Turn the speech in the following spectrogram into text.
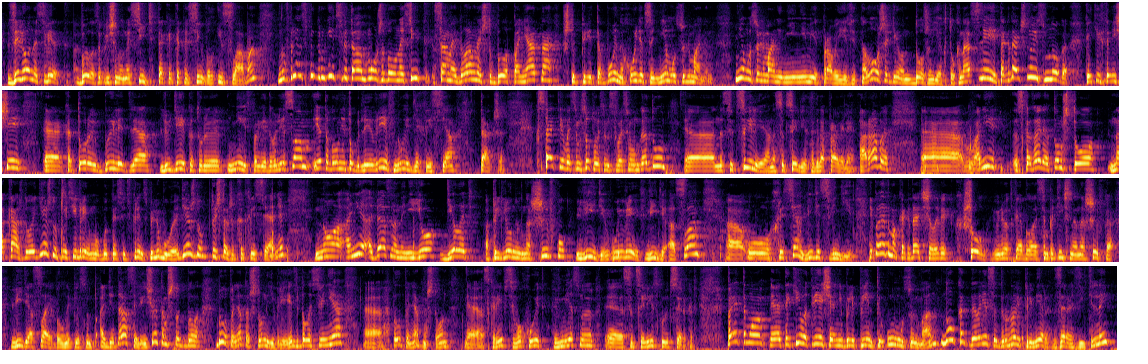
Зеленый цвет было запрещено носить, так как это символ ислама. Но, в принципе, другие цвета можно было носить. Самое главное, чтобы было понятно, что перед тобой находится не мусульманин. Не мусульманин не, не имеет права ездить на лошади, он должен ехать только на осле и так дальше. Ну, есть много каких-то вещей, э, которые были для людей, которые не исповедовали ислам. И это было не только для евреев, но и для христиан также. Кстати, в 888 году э, на Сицилии, а на Сицилии тогда правили арабы, э, они сказали о том, что на каждую одежду, то есть евреи могут носить в принципе любую одежду, точно так же как христиане, но они обязаны на нее делать определенную нашивку в виде, у евреев в виде осла, а у христиан в виде свиньи. И поэтому, когда человек шел, и у него такая была симпатичная нашивка в виде осла, и был написан Adidas или еще там что-то было, было понятно, что он еврей если была свинья, э, было понятно, что он, э, скорее всего, ходит в местную э, социалистскую церковь. Поэтому такие вот вещи, они были приняты у мусульман. Но, как говорится, дурной пример заразительный.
